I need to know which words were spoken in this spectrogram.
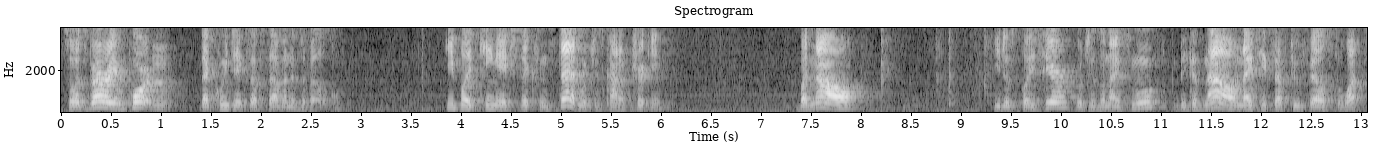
So it's very important that queen takes f7 is available. He played king h6 instead, which is kind of tricky. But now he just plays here, which is a nice move because now knight takes f2 fails to what?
